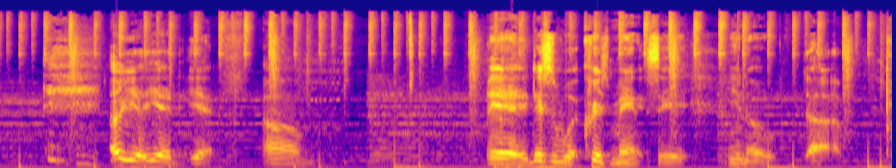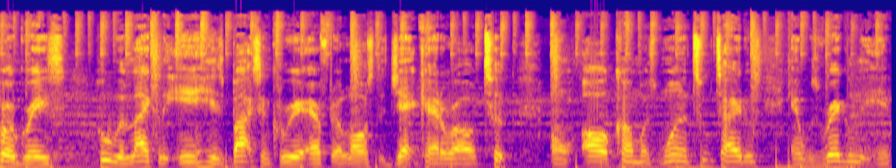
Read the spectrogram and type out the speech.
oh yeah, yeah, yeah. Um, yeah, this is what Chris Mannix said. You know, uh, Prograis, who would likely end his boxing career after a loss to Jack Catterall, took on all comers, won two titles, and was regularly in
